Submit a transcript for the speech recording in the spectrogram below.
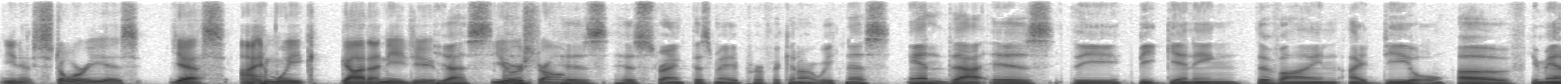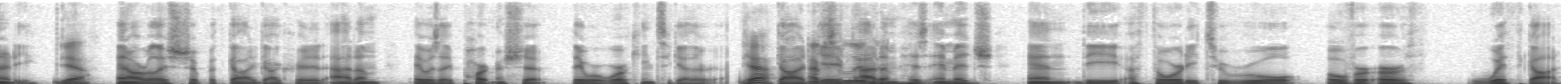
you know, story is yes, I am weak. God, I need you. yes, you're strong. His His strength is made perfect in our weakness, and that is the beginning divine ideal of humanity Yeah, and our relationship with God. God created Adam. It was a partnership. They were working together. yeah. God absolutely. gave Adam his image and the authority to rule over earth with God.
